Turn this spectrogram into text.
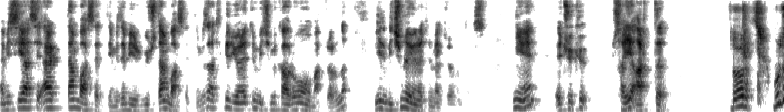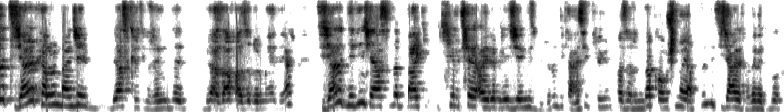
Yani bir siyasi erkten bahsettiğimizde, bir güçten bahsettiğimizde artık bir yönetim biçimi kavramı olmak zorunda. Bir biçimle yönetilmek zorundayız. Niye? E çünkü sayı arttı. Doğru. Burada ticaret kavramı bence biraz kritik. Üzerinde biraz daha fazla durmaya değer. Ticaret dediğin şey aslında belki iki üçe ayırabileceğimiz bir durum. Bir tanesi köyün pazarında komşunla yaptığın bir ticaret var. Evet bu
